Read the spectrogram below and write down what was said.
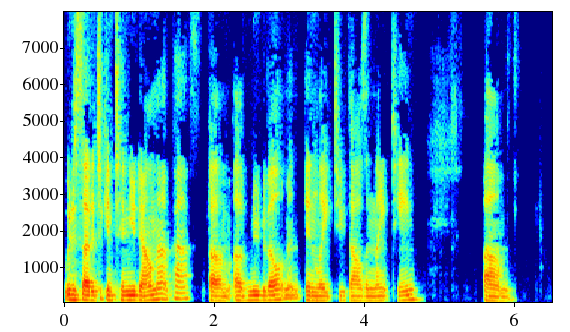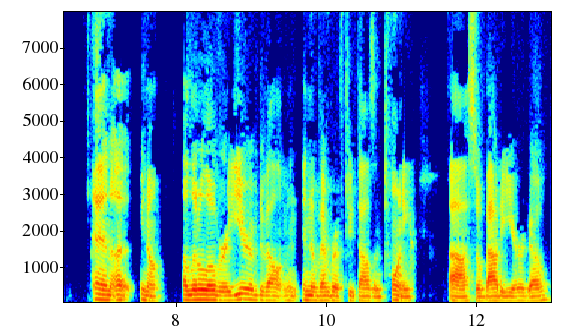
we decided to continue down that path um, of new development in late 2019. Um, and, uh, you know, a little over a year of development in November of 2020, uh, so about a year ago,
